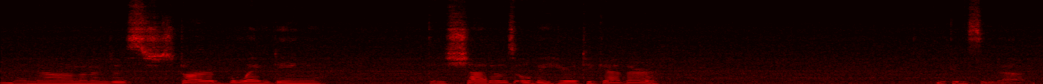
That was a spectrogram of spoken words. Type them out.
And now I'm gonna just start blending the shadows over here together. You can see that.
